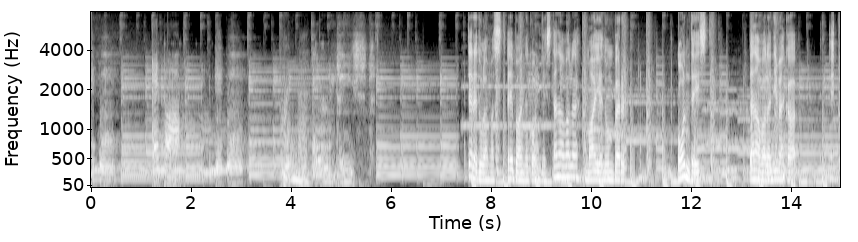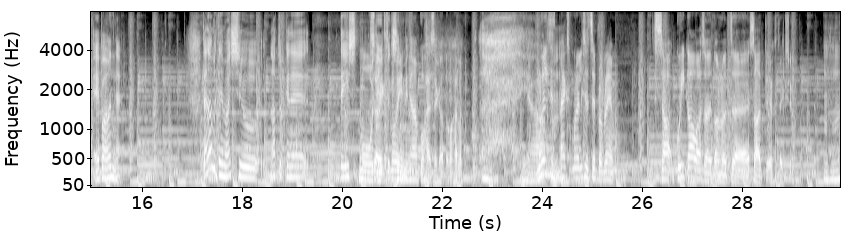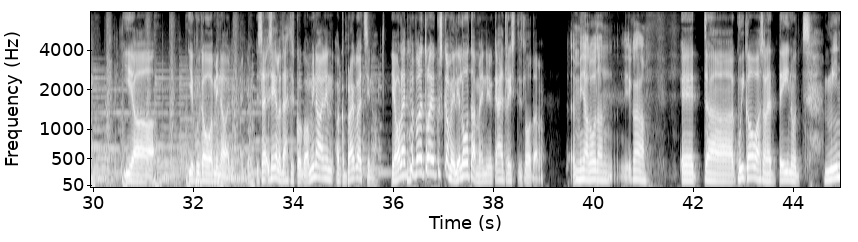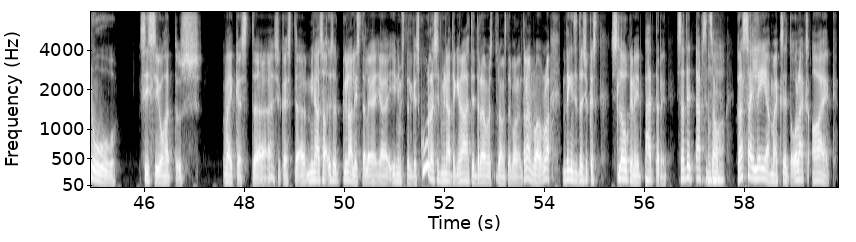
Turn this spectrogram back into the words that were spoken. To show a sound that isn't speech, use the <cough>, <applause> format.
eba, tere tulemast Ebaõnne kolmteist tänavale majja number kolmteist tänavale nimega E- Ebaõnne. täna me teeme asju natukene teistmoodi, ütleksin mina. kohe segada vahele. ja mul on lihtsalt, Max, mul on lihtsalt see probleem. sa, kui kaua sa oled olnud äh, saatejuht, eks ju? mm. ja, ja kui kaua mina olin, on ju. see, see ei ole tähtis, kui kaua mina olin, aga praegu oled sina. ja oled võib-olla tulevikus ka veel ja loodame, on ju, käed ristis loodame. mina loodan ka, et äh, kui kaua sa oled teinud minu sissejuhatus väikest äh, sihukest äh,, mina sa, külalistele ja inimestele, kes kuulasid, mina tegin alati tere tulemast, tulemast, tere tulemast, blablabla. ma tegin seda sihukest slogan'it, pattern'it, sa teed täpselt sama mm. Mhm. -hmm. kas sa ei leia, Max, et oleks aeg,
